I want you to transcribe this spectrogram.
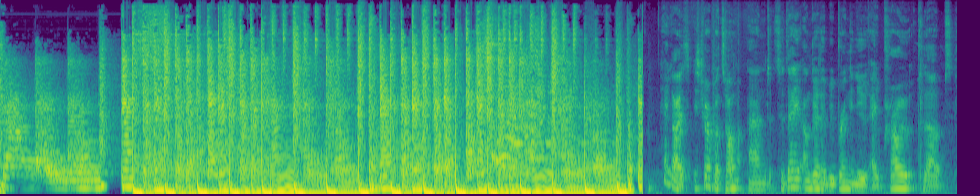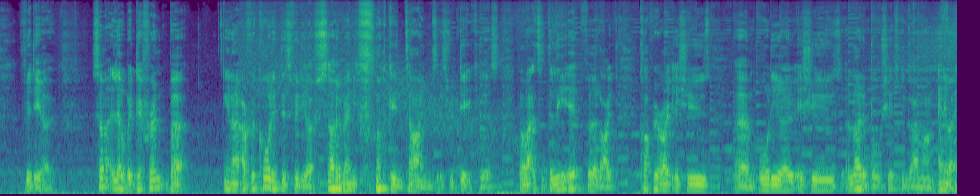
Hey guys, it's Tripod Tom and today I'm going to be bringing you a Pro Clubs video. Something a little bit different but you know I've recorded this video so many fucking times it's ridiculous but I had to delete it for like copyright issues, um, audio issues, a load of bullshit's been going on. Anyway,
